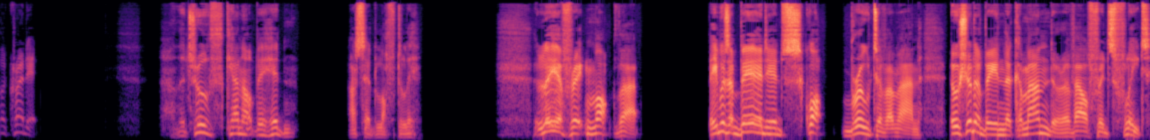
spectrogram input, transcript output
the credit. The truth cannot be hidden, I said loftily. Leofric mocked that. He was a bearded, squat brute of a man who should have been the commander of Alfred's fleet,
